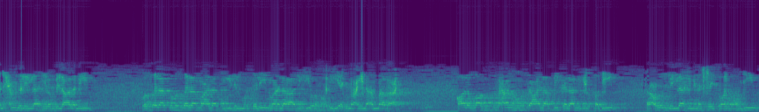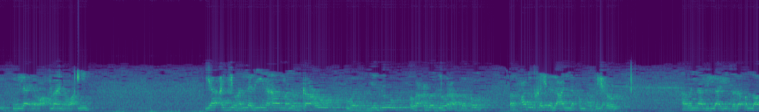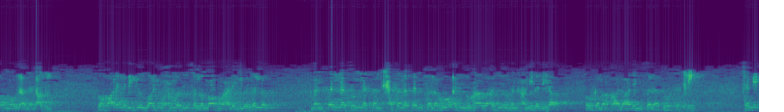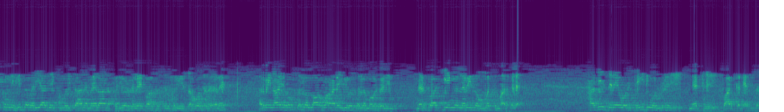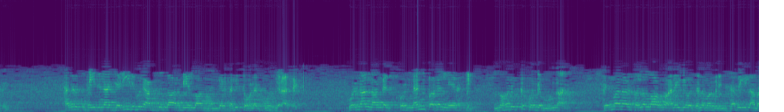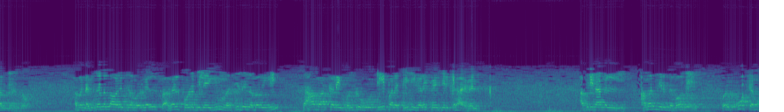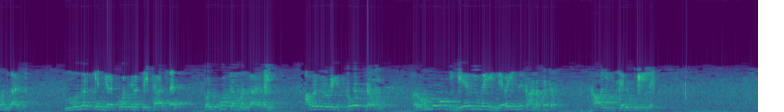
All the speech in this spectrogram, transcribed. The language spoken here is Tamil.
الحمد لله رب العالمين والصلاة والسلام على سيد المرسلين وعلى آله وصحبه أجمعين أما بعد. قال الله سبحانه وتعالى في كلامه القديم أعوذ بالله من الشيطان الرجيم بسم الله الرحمن الرحيم. يا أيها الذين آمنوا اركعوا واسجدوا واعبدوا ربكم وافعلوا الخير لعلكم تفلحون. آمنا بالله صدق الله مولانا العظيم وقال نبي الله محمد صلى الله عليه وسلم من سن سنة حسنة فله أجرها وأجر من عمل بها أو كما قال عليه الصلاة والتسليم சங்கைக்கும் மிகுந்த மரியாதைக்கும் உரித்தான மேலான பெரியவர்களே பாசத்திற்குரிய சகோதரர்களே அருமை நாயகம் சல்லாஹு அலைஹி வசல்லம் அவர்களின் நற்பாட்சியங்கள் நிறைந்த உம்மத்துமார்களே ஹதீஸிலே ஒரு செய்தி ஒன்று நேற்று பார்க்க நேர்ந்தது. அதற்கு செய்தினா ஜரீதுபின் அப்துல்லா ரபியுல்லான் என்கிற கவித்தோழர் கூறுகிறார்கள். ஒரு நாள் நாங்கள் ஒரு நண்பகல் நேரத்தில் நுகருக்கு கொஞ்சம் முன்னால் பெருமானார் சல்லல்லாஹும் அழகிய செல்லம் அவர்களின் சபையில் அமர்ந்திருந்தோம். அப்ப நபிசல்லா அலிஸ்லாம் அவர்கள் பகல் பொழுதிலேயும் மசிது நபவியில் சஹாபாக்களை ஒன்று கூட்டி பல செய்திகளை பேசியிருக்கிறார்கள். அப்படி நாங்கள் அமர்ந்திருந்த போது ஒரு கூட்டம் வந்தார்கள். முதர் என்கிற கோத்திரத்தை சார்ந்த ஒரு கூட்டம் வந்தார்கள். அவர்களுடைய தோற்றம் ரொம்பவும் ஏழ்மை நிறைந்து காணப்பட்டது. காலில் செருப்பு இல்லை.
